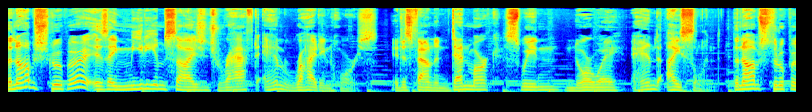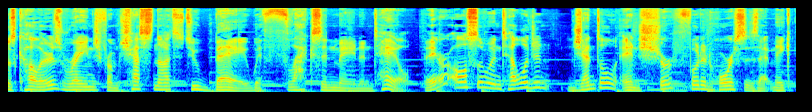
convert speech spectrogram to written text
The Knabstrupper is a medium-sized draft and riding horse. It is found in Denmark, Sweden, Norway, and Iceland. The Knabstrupper's colors range from chestnut to bay with flaxen mane and tail. They are also intelligent, gentle, and sure-footed horses that make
